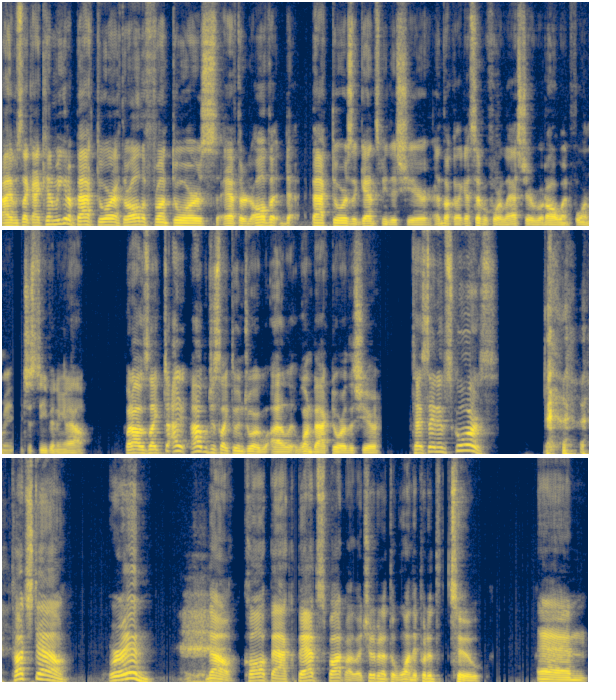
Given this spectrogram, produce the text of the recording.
I was like, I can we get a back door after all the front doors, after all the back doors against me this year? And look, like I said before, last year it all went for me, just evening it out. But I was like, I, I would just like to enjoy one back door this year. Texas A&M scores, touchdown, we're in. No, call it back. Bad spot by the way. It should have been at the one. They put it at the two, and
